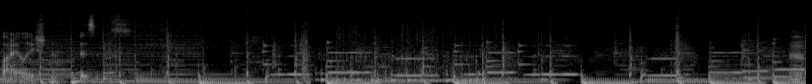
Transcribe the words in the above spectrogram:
Violation of physics. Oh,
